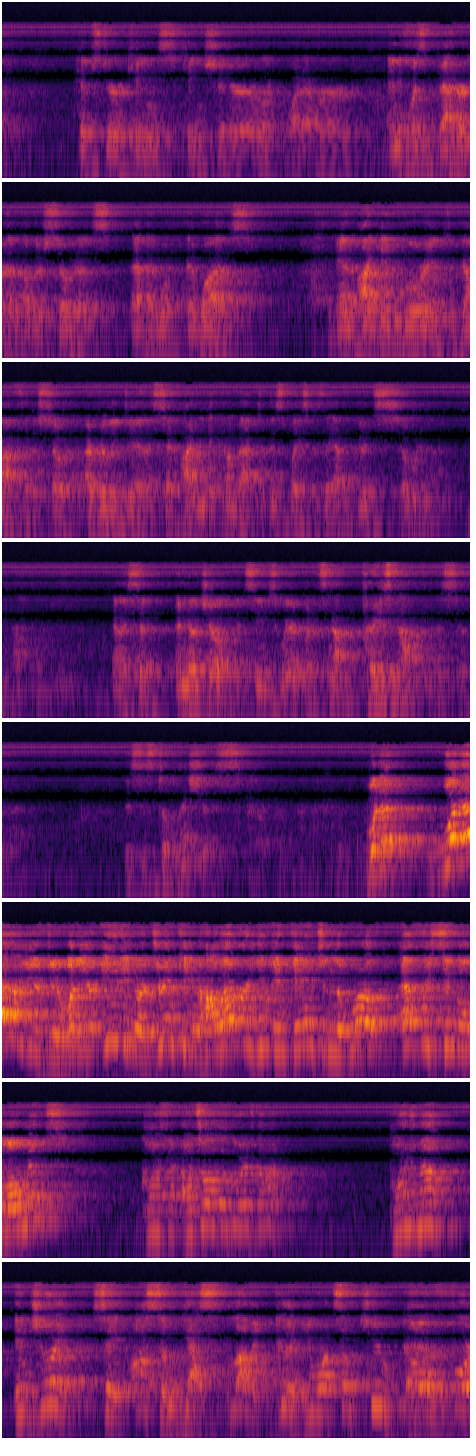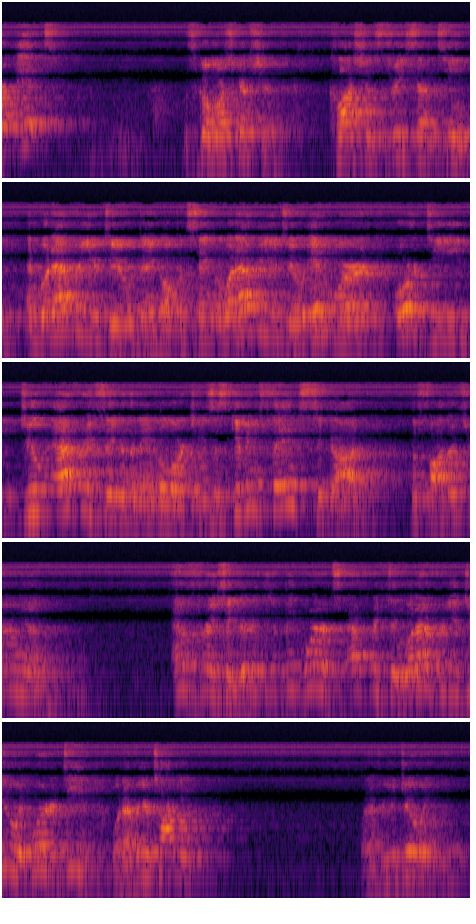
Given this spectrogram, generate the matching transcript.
hipster, cane, cane sugar, like whatever, and it was better than other sodas. It was. And I give glory to God for the soda. I really did. I said, I need to come back to this place because they have good soda. And I said, and no joke, it seems weird, but it's not. Praise God for this soda. This is delicious. Whatever, whatever you do, whether you're eating or drinking, however you engage in the world, every single moment, glorify. It's all the glory of God. Point Him out. Enjoy it. Say, awesome, yes, love it, good. You want some too? Go for it. Let's go more scripture. Colossians 3:17. And whatever you do, big open statement, whatever you do in word or deed, do everything in the name of the Lord Jesus, giving thanks to God the Father through him. Everything. They're, they're big words. Everything. Whatever you do in word or deed, whatever you're talking, whatever you're doing,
